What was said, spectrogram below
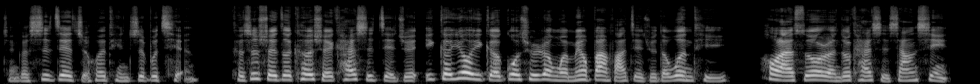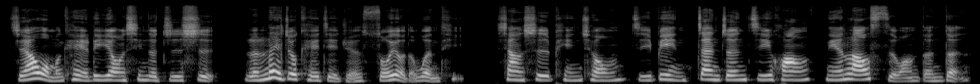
整个世界只会停滞不前。可是，随着科学开始解决一个又一个过去认为没有办法解决的问题，后来所有人都开始相信，只要我们可以利用新的知识，人类就可以解决所有的问题，像是贫穷、疾病、战争、饥荒、年老、死亡等等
